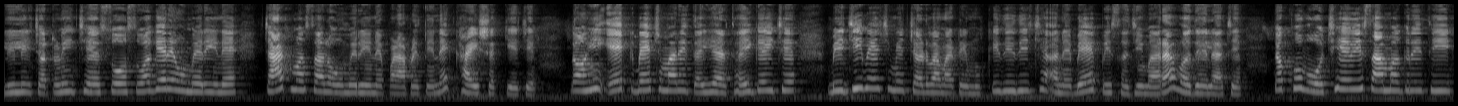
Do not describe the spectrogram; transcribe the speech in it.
લીલી ચટણી છે, સોસ વગેરે ઉમેરીને, ચાટ મસાલો ઉમેરીને પણ આપણે તેને ખાઈ શકીએ છીએ. તો અહીં એક બેચ મારી તૈયાર થઈ ગઈ છે. બીજી બેચ મેં ચડવા માટે મૂકી દીધી છે અને બે પીસ હજી મારા વધેલા છે. તો ખૂબ ઓછી એવી સામગ્રીથી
